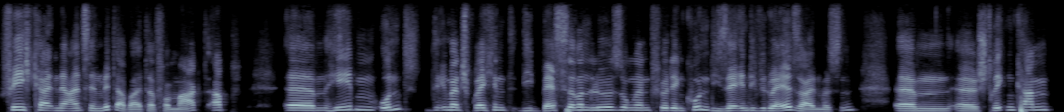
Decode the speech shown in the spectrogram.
Fähigkeiten der einzelnen Mitarbeiter vom Markt abheben ähm, und dementsprechend die besseren Lösungen für den Kunden, die sehr individuell sein müssen, ähm, äh, stricken kann.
